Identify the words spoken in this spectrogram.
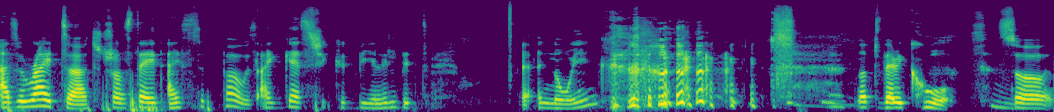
as a writer to translate, I suppose, I guess she could be a little bit uh, annoying, not very cool. So,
